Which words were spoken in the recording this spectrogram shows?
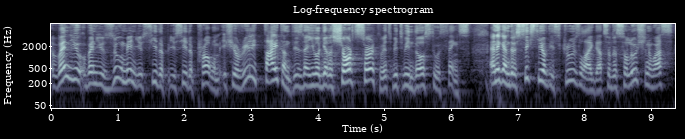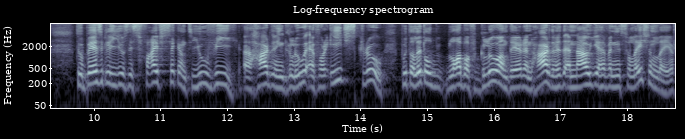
when, you, when you zoom in, you see, the, you see the problem. If you really tighten this, then you will get a short circuit between those two things. And again, there's 60 of these screws like that. So the solution was to basically use this five second UV uh, hardening glue and for each screw put a little blob of glue on there and harden it and now you have an insulation layer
